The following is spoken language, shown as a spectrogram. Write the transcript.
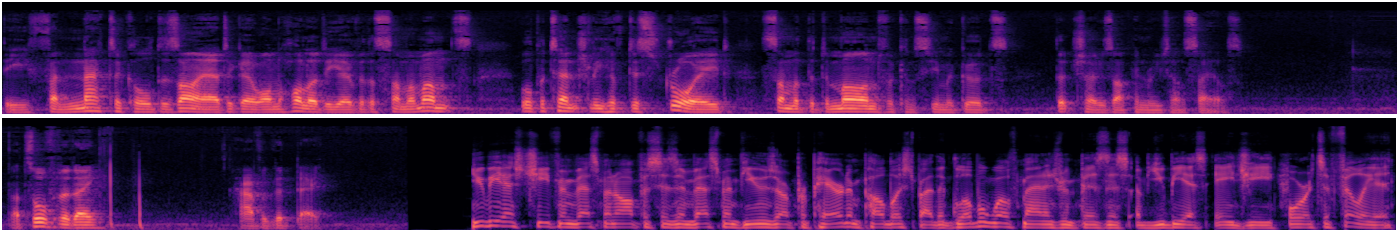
The fanatical desire to go on holiday over the summer months will potentially have destroyed some of the demand for consumer goods that shows up in retail sales. That's all for today. Have a good day. UBS Chief Investment Office's investment views are prepared and published by the global wealth management business of UBS AG or its affiliate,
